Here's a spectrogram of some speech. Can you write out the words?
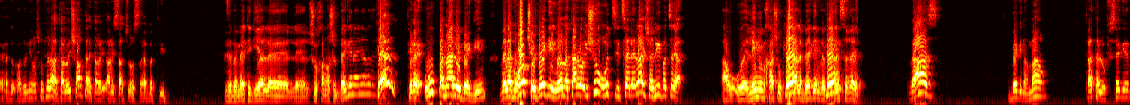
"אד- אדוני ראש הממשלה, אתה לא אישרת את הר- הריסת 13 הבתים. זה באמת הגיע לשולחנו של בגין העניין הזה? כן, תראה, הוא פנה לבגין, ולמרות שבגין לא נתן לו אישור, הוא צלצל אליי שאני אבצע. אה, הוא הוא העלים ממך שהוא כן, פנה לבגין ובגין כן. סירב. ואז בגין אמר, תת-אלוף שגב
